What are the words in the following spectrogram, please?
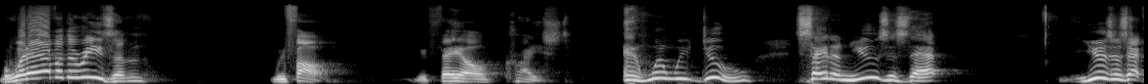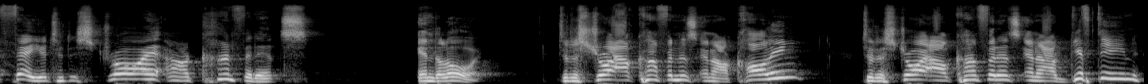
But whatever the reason, we fall. We fail Christ. And when we do, Satan uses that uses that failure to destroy our confidence in the Lord, to destroy our confidence in our calling, to destroy our confidence in our gifting,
